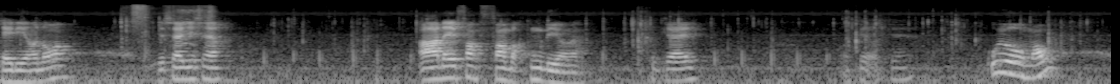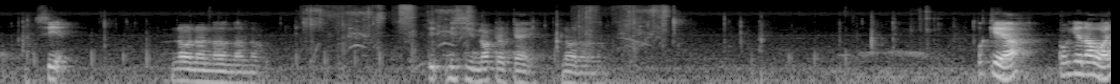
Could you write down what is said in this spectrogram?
Chạy điện rồi đúng không? Chạy xe chạy xe. À đây phần phần bật cung điện à ok. Ok ok. Ui ô, máu. Xịn. No no no no no this, is not okay. No no no. Ok kìa con kia đâu rồi?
